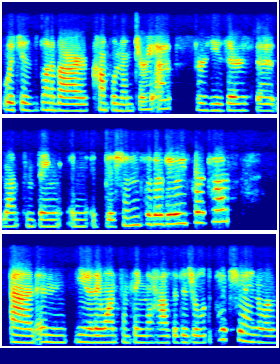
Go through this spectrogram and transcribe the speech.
which is one of our complementary apps for users that want something in addition to their daily forecast. Um, and, you know, they want something that has a visual depiction, or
